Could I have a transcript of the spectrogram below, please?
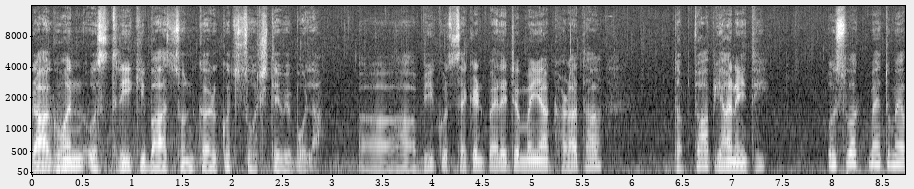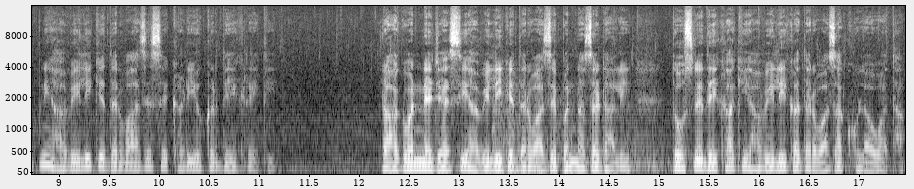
राघवन उस स्त्री की बात सुनकर कुछ सोचते हुए बोला आ, अभी कुछ सेकंड पहले जब मैं यहाँ खड़ा था तब तो आप यहाँ नहीं थी। उस वक्त मैं तुम्हें अपनी हवेली के दरवाजे से खड़ी होकर देख रही थी। राघवन ने जैसी हवेली के दरवाजे पर नज़र डाली तो उसने देखा कि हवेली का दरवाज़ा खुला हुआ था।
